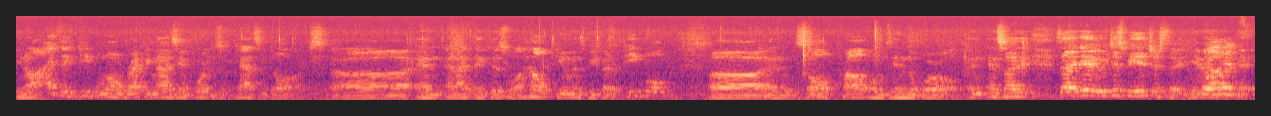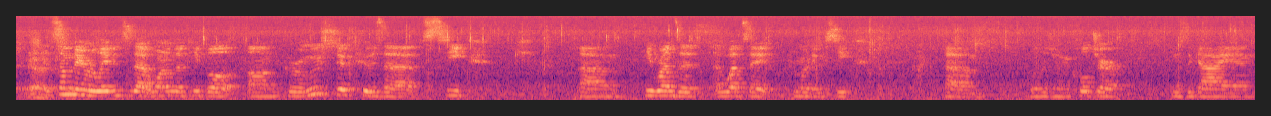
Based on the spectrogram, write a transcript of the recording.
You know, I think people don't recognize the importance of cats and dogs. Uh, and, and I think this will help humans be better people, uh, and it will solve problems in the world. And, and so I think, so it would just be interesting, you know. Well, it's, uh, it's something related to that. One of the people, um, Guru Mustik, who's a Sikh, um, he runs a, a website promoting Sikh um, religion and culture. He's the guy, and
